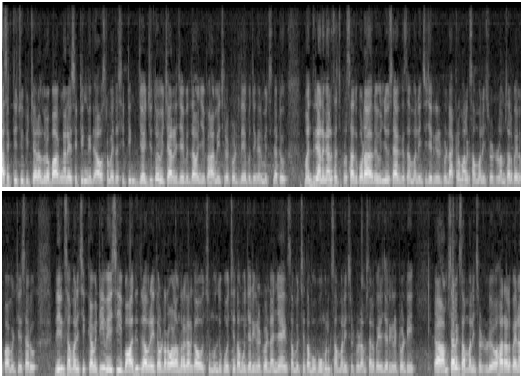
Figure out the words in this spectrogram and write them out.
ఆసక్తి చూపించారు. అందులో భాగంగానే సిట్టింగ్ అవసరమైతే సిట్టింగ్ జడ్జితో విచారణ చేపిద్దామని చెప్పి హామీ ఇచ్చినటువంటి నేపథ్యం కనిపించింది. అటు మంత్రి అనగానే సత్యప్రసాద్ కూడా రెవెన్యూ శాఖకు సంబంధించి జరిగినటువంటి అక్రమాలకు సంబంధించినటువంటి అంశాలపైన కామెంట్ చేశారు. దీనికి సంబంధించి కమిటీ వేసి బాధితులు ఎవరైతే ఉంటారో వాళ్ళందరూ కనుక వచ్చి ముందుకు వచ్చి తమకు జరిగినటువంటి అన్యాయానికి సంబంధించి తమ భూములకు సంబంధించినటువంటి అంశాలపైన జరిగినటువంటి అంశాలకు సంబంధించినటువంటి వ్యవహారాలపైన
